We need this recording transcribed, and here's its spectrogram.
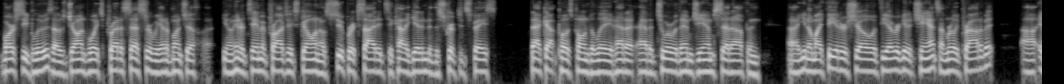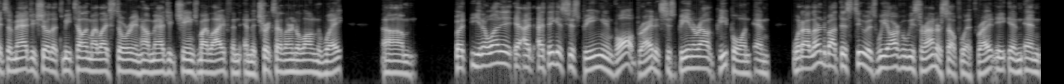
Varsity Blues. I was Jon Voight's predecessor. We had a bunch of, uh, you know, entertainment projects going. I was super excited to kind of get into the scripted space. That got postponed, delayed. Had a had a tour with MGM set up, and uh, you know, my theater show. If you ever get a chance, I'm really proud of it. Uh, it's a magic show that's me telling my life story and how magic changed my life and, and the tricks I learned along the way. Um, but you know what? It, I, I think it's just being involved, right? It's just being around people and and what I learned about this too is we are who we surround ourselves with, right? And and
